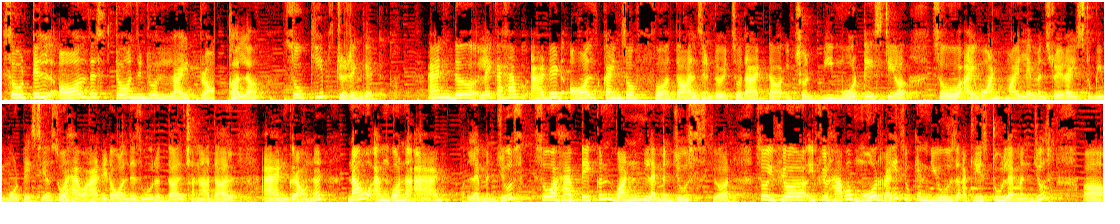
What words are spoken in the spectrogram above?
So till all this turns into a light brown color so keep stirring it and uh, like I have added all kinds of uh, dals into it so that uh, it should be more tastier. So I want my lemon stir rice to be more tastier. So I have added all this urad dal chana dal and groundnut. Now I'm gonna add lemon juice. So I have taken one lemon juice here. So if you're if you have a more rice you can use at least two lemon juice. Uh,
